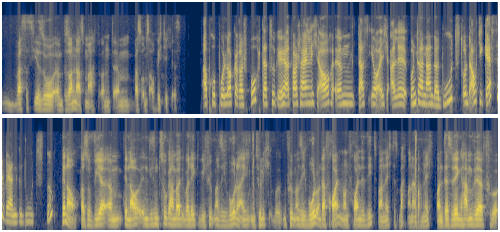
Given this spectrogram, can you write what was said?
was es hier so äh, besonders macht und ähm, was uns auch wichtig ist. Apropos lockerer Spruch, dazu gehört wahrscheinlich auch, ähm, dass ihr euch alle untereinander duzt und auch die Gäste werden geduzt. Ne? Genau, also wir ähm, genau in diesem Zuge haben wir halt überlegt, wie fühlt man sich wohl und eigentlich natürlich fühlt man sich wohl unter Freunden und Freunde sieht man nicht, das macht man einfach nicht. Und deswegen haben wir für,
